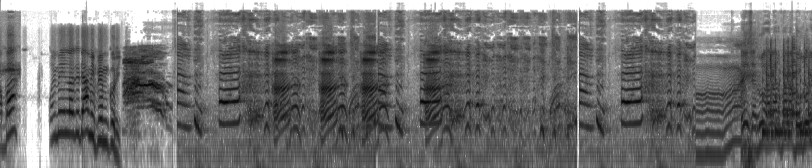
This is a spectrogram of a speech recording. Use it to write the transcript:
আব্বা ওই মেয়ের লাগে দিয়ে আমি প্রেম করি এই যে রুহালার বালা দৌড়বি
